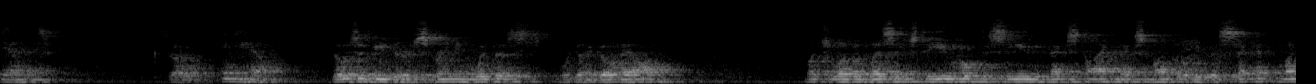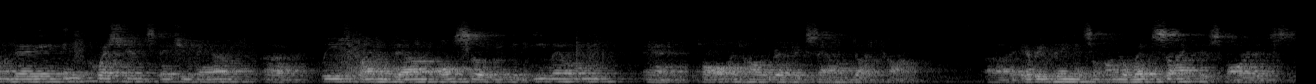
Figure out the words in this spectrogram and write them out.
and so, anyhow, those of you that are streaming with us, we're going to go now. Much love and blessings to you. Hope to see you next time, next month. It'll be the second Monday. Any questions that you have, uh, please write them down. Also, you can email me at paul at holographicsound.com. Uh, everything is on the website as far as,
